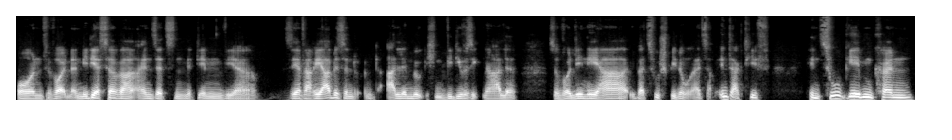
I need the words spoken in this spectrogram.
Und wir wollten einen Media-Server einsetzen, mit dem wir sehr variabel sind und alle möglichen Videosignale sowohl linear über Zuspielung als auch interaktiv hinzugeben können.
